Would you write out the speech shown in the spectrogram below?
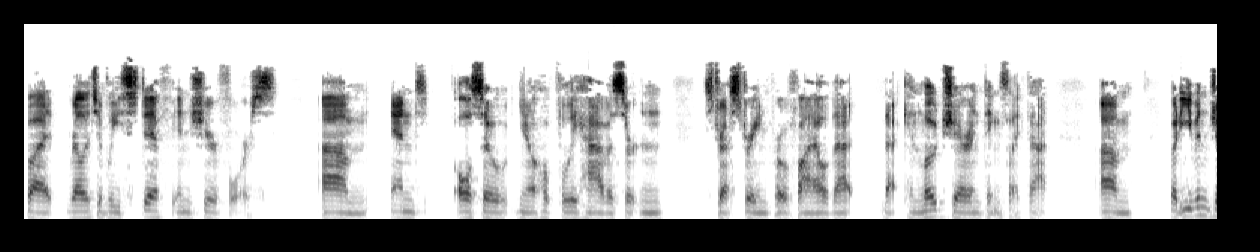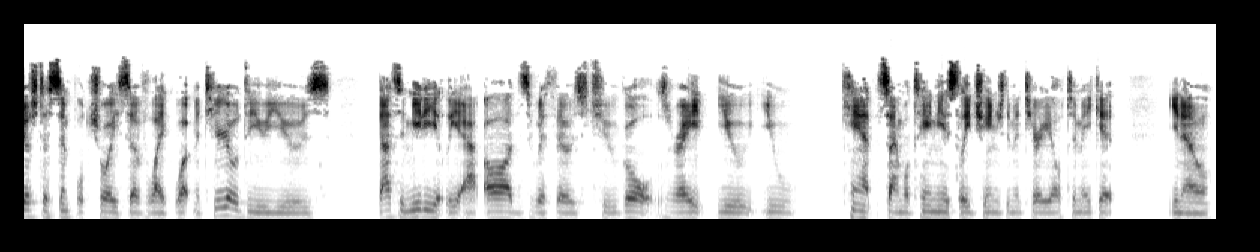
but relatively stiff in shear force. Um, and also, you know, hopefully have a certain stress strain profile that, that can load share and things like that. Um, but even just a simple choice of like what material do you use, that's immediately at odds with those two goals, right? You, you can't simultaneously change the material to make it you know,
